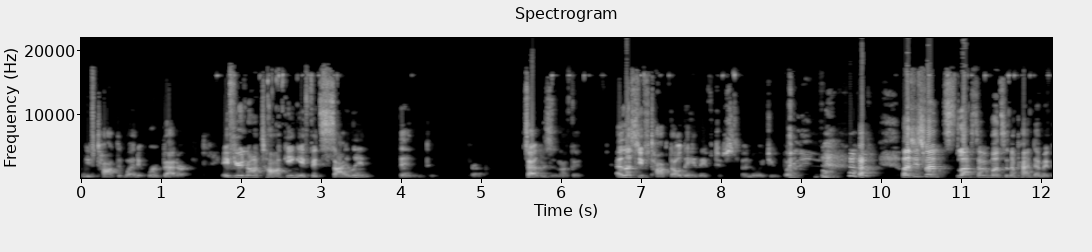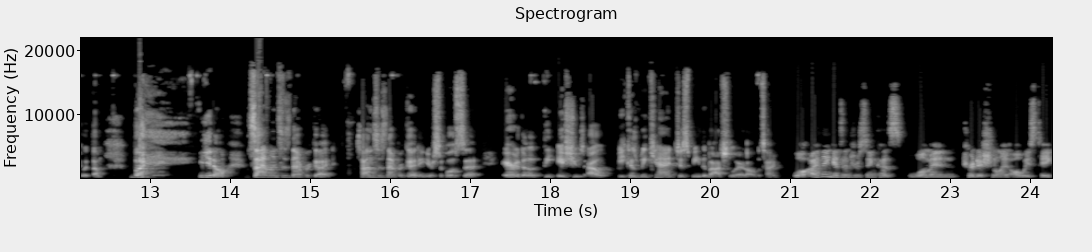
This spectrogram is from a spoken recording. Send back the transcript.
We've talked about it. We're better. If you're not talking, if it's silent, then bro, silence is not good. Unless you've talked all day and they've just annoyed you. But unless you spent last seven months in a pandemic with them. But you know, silence is never good. Silence is never good, and you're supposed to air the the issues out because we can't just be the bachelorette all the time. Well, I think it's interesting because women traditionally always take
